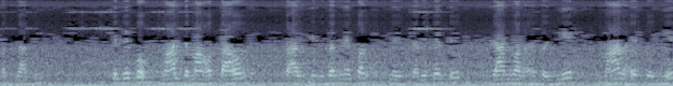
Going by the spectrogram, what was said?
फसला दी कि देखो, माल जमा होता हो, साल के गुजरने पर उसमें इस तरीके से जानवर है तो ये, माल है तो ये,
